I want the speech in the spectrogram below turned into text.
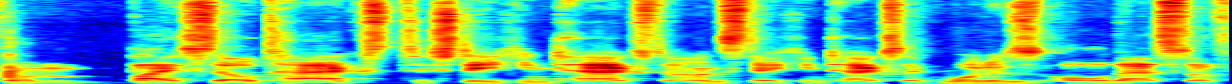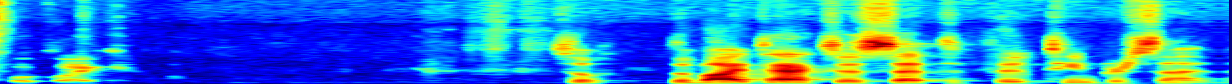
from buy sell tax to staking tax to unstaking tax like what does all that stuff look like? So the buy tax is set to 15%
